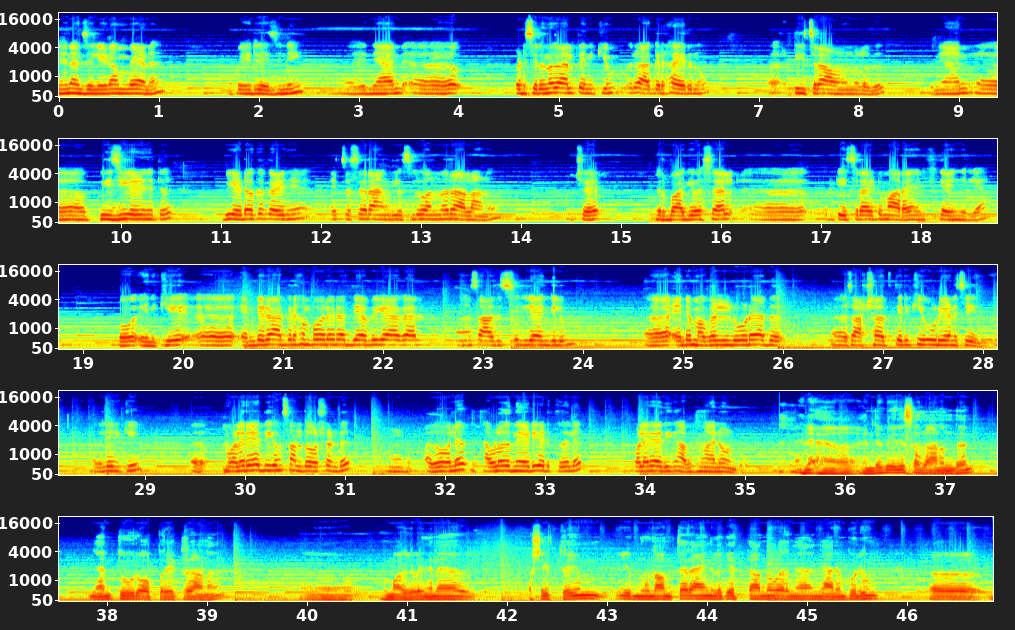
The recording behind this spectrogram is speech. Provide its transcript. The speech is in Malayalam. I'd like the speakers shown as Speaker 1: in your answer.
Speaker 1: ഞാൻ അഞ്ജലിയുടെ അമ്മയാണ്. പേര് രജനി ഞാൻ പഠിച്ചിരുന്ന കാലത്ത് എനിക്കും ഒരു ആഗ്രഹമായിരുന്നു ടീച്ചർ ആവണം എന്നുള്ളത് ഞാൻ പി ജി കഴിഞ്ഞിട്ട് ബി എഡൊക്കെ കഴിഞ്ഞ് എച്ച് എസ് എ റാങ്ക് വന്ന ഒരാളാണ്. പക്ഷേ നിർഭാഗ്യവശാൽ ഒരു ടീച്ചറായിട്ട് മാറാൻ എനിക്ക് കഴിഞ്ഞില്ല. അപ്പോൾ എനിക്ക് എന്റെ ഒരു ആഗ്രഹം പോലെ ഒരു അധ്യാപികയാകാൻ സാധിച്ചില്ല എങ്കിലും എന്റെ മകളിലൂടെ അത് സാക്ഷാത്കരിക്കുക കൂടിയാണ് ചെയ്തത്. അതിലെനിക്ക് വളരെയധികം സന്തോഷമുണ്ട്. അതുപോലെ അവൾ നേടിയെടുത്തതിൽ വളരെയധികം അഭിമാനമുണ്ട്.
Speaker 2: എന്റെ പേര് സദാനന്ദൻ. ഞാൻ ടൂർ ഓപ്പറേറ്ററാണ്. മകളിങ്ങനെ പക്ഷെ ഇത്രയും ഈ മൂന്നാമത്തെ റാങ്കിലേക്ക് എത്താന്ന് പറഞ്ഞാൽ ഞാനും പോലും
